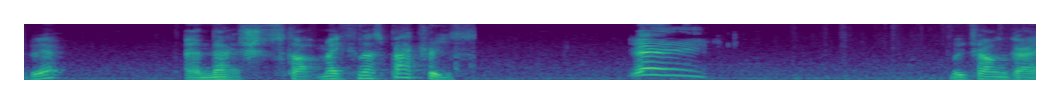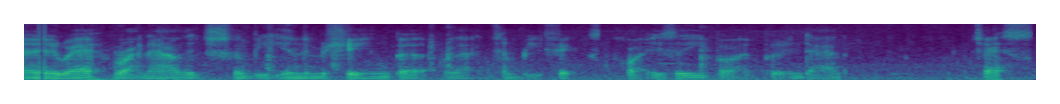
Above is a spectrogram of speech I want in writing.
There. And that should start making us batteries, Yay! which aren't going anywhere right now. They're just going to be in the machine, but that can be fixed quite easily by putting down chest.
